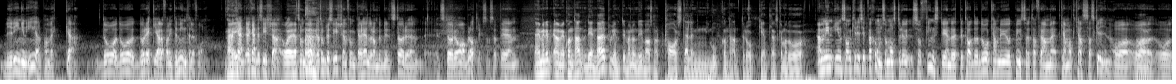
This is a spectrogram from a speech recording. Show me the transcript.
Blir det ingen el på en vecka, då, då, då räcker i alla fall inte min telefon. Jag Nej. kan, inte- jag kan inte swisha och jag tror, inte, jag tror inte swishen funkar heller om det blir ett större, ett större avbrott. Liksom. Så att det är en, Nej men, det, ja, men kontant, det enda problemet är man undrar ju bara snart tar ställen emot kontanter och egentligen ska man då... Ja, men i, I en sån krissituation så, måste du, så finns det ju ändå ett betal... Då, då kan du ju åtminstone ta fram ett gammalt kassaskrin och, och, Ja. och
